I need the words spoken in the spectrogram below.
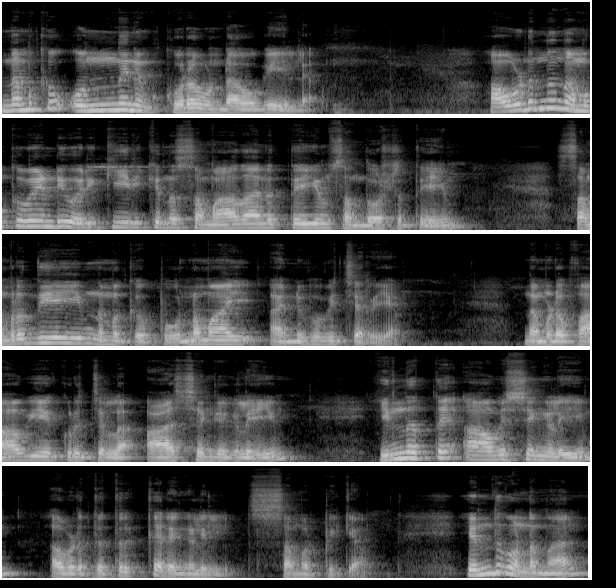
നമുക്ക് ഒന്നിനും കുറവുണ്ടാവുകയില്ല. അവിടുന്ന് നമുക്ക് വേണ്ടി ഒരുക്കിയിരിക്കുന്ന സമാധാനത്തെയും സന്തോഷത്തെയും സമൃദ്ധിയെയും നമുക്ക് പൂർണമായി അനുഭവിച്ചറിയാം. നമ്മുടെ ഭാവിയെക്കുറിച്ചുള്ള ആശങ്കകളെയും ഇന്നത്തെ ആവശ്യങ്ങളെയും അവിടുത്തെ തൃക്കരങ്ങളിൽ സമർപ്പിക്കാം. എന്തുകൊണ്ടെന്നാൽ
